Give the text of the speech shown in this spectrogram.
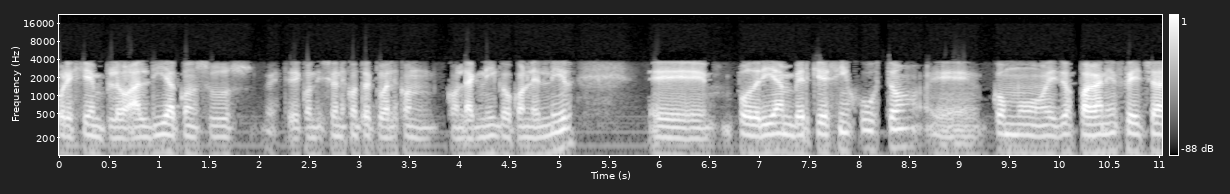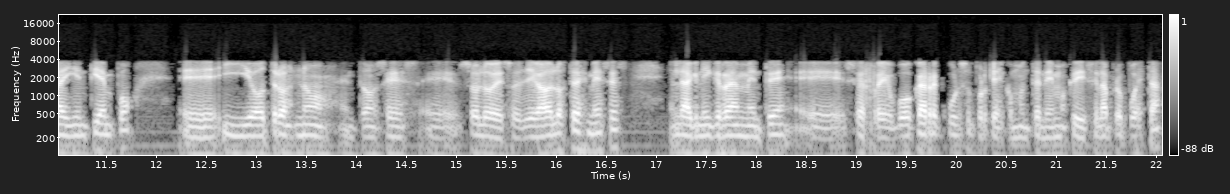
por ejemplo, al día con sus este, condiciones contractuales con, con la CNIC o con el NIR, eh, podrían ver que es injusto eh, como ellos pagan en fecha y en tiempo eh, y otros no. Entonces, eh, solo eso. Llegado los tres meses, la CNIC realmente eh, se revoca el recurso porque es como entendemos que dice la propuesta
